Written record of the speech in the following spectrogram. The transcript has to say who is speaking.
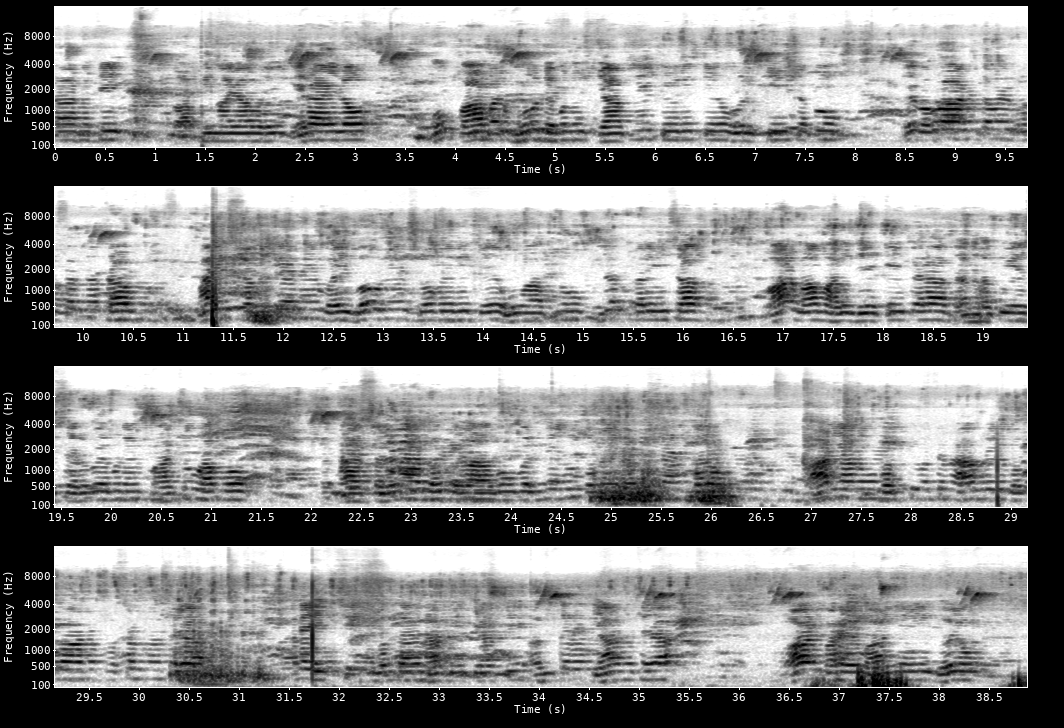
Speaker 1: શકતા નથી. તો માયા વડે ઘેરાયેલો. હું પામર ભૂત મનુષ્ય આપને કેવી રીતે ઓળખી શકું? હે ભગવાન, તમે પ્રસન્ન થાવ મારી શક્તિ અને વૈભવને શોભે રીતે હું આપનું પૂજન કરીશ વાણમાં મારું જે કંઈ પેલા ધન હતું એ સર્વે મને પાછું આપો. તથા શરણાગત હું બંનેનું તમે રક્ષણ કરો. આણ્યાનું ભક્તિવચન સાંભળી ભગવાન પ્રસન્ન થયા. અને ઈચ્છિત વરદાન ત્યાંથી અંતર ધ્યાન થયા. વાણ કહે વાણીએ જોયું.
